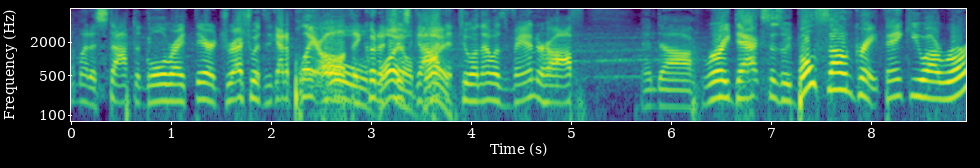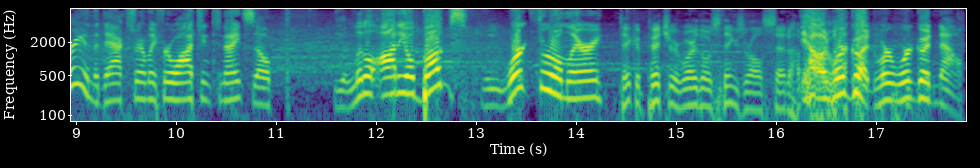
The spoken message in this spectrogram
That might have stopped a goal right there. Dresch with he got a player. Oh, if they Oh, could have boy, just oh, gotten boy. it to him. That was Vanderhoff. And uh, Rory Dax says we both sound great. Thank you, uh, Rory, and the Dax family for watching tonight. So the little audio bugs, we worked through them, Larry. take a picture where those things are all set up. Yeah, we're good. We're, we're good now.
